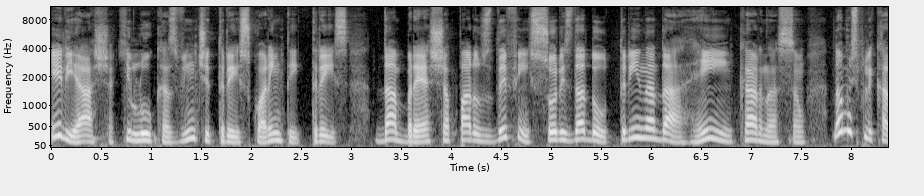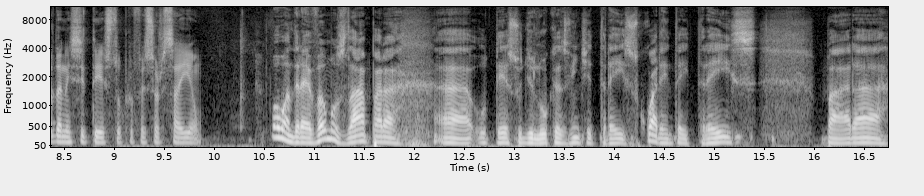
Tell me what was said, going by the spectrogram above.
Ele acha que Lucas 23:43 dá brecha para os defensores da doutrina da reencarnação. Dá uma explicada nesse texto, professor Saião. Bom, André, vamos lá para uh, o texto de Lucas 23:43 para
